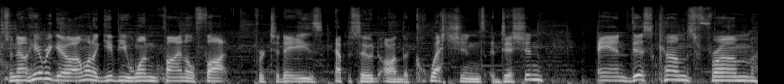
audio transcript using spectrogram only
So now here we go. I want to give you one final thought for today's episode on the questions edition. And this comes from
